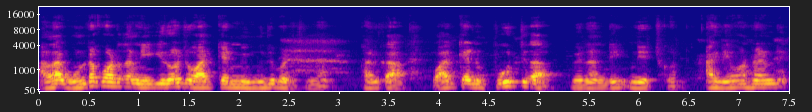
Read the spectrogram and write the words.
అలా ఉండకూడదని ఈరోజు వాక్యాన్ని మీ ముందు పెడుతున్నాను. కనుక వాక్యాన్ని పూర్తిగా వినండి నేర్చుకోండి. ఆయన ఏమంటాడండి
